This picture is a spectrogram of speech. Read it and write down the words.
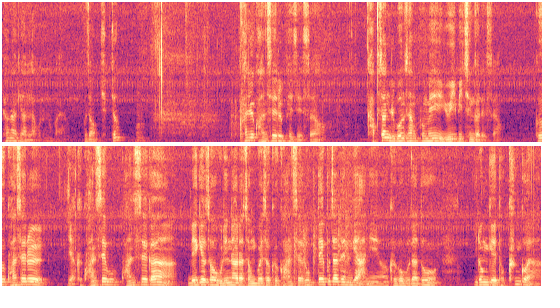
편하게 하려고 그러는 거예요. 그죠? 쉽죠? 어. 한일 관세를 폐지했어요. 값싼 일본 상품의 유입이 증가됐어요. 그 관세를 야, 그 관세 관세가 매겨서 우리나라 정부에서 그 관세로 떼부자 되는 게 아니에요. 그거보다도 이런 게 더 큰 거야.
